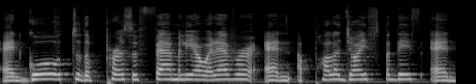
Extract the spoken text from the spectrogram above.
and go to the person's family or whatever and apologize for this and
